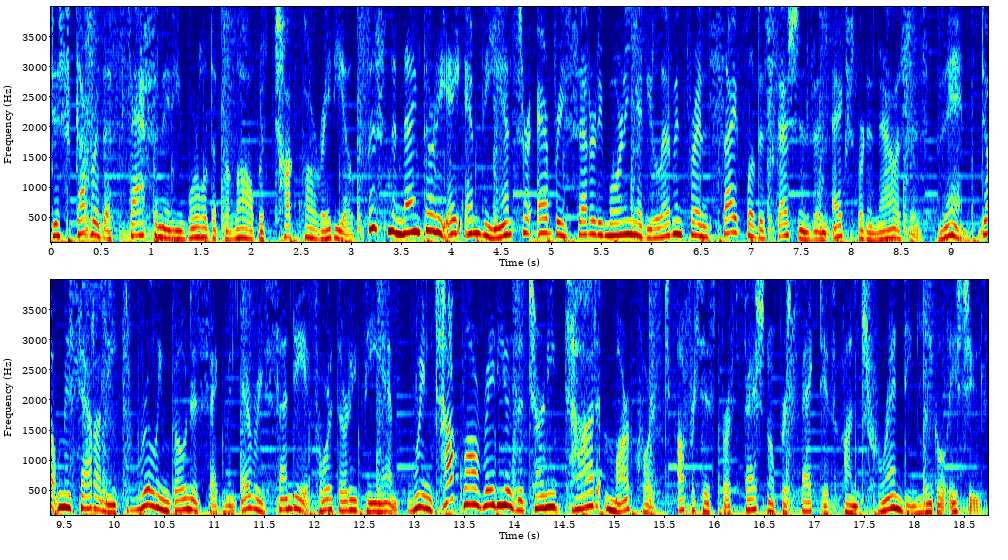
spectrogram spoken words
Discover the fascinating world of the law with Talk Law Radio. Listen to 9:30 a.m. The Answer every Saturday morning at 11 for insightful discussions and expert analysis. Then, don't miss out on a thrilling bonus segment every Sunday at 4:30 p.m. when Talk Law Radio's attorney Todd Marquardt offers his professional perspective on trending legal issues.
